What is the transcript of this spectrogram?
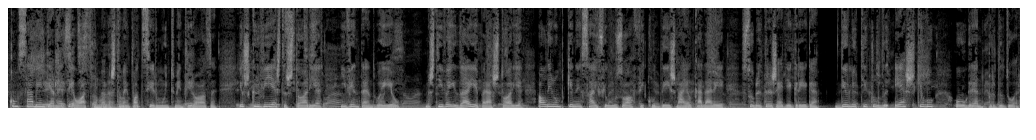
Como sabe, a internet é ótima, mas também pode ser muito mentirosa. Eu escrevi esta história inventando-a eu, mas tive a ideia para a história ao ler um pequeno ensaio filosófico de Ismael Kadaré sobre a tragédia grega. Deu-lhe o título de Ésquilo ou o Grande Perdedor.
